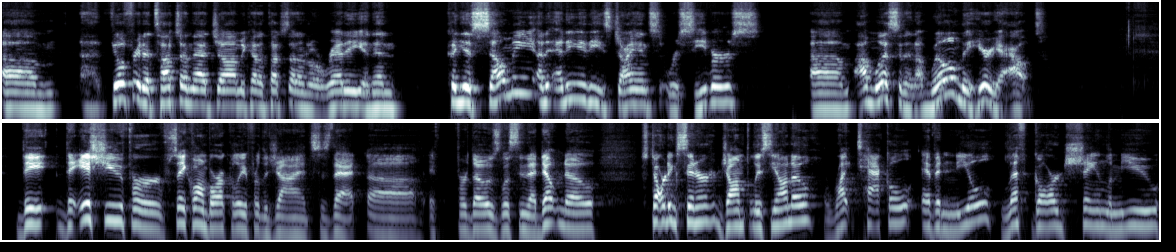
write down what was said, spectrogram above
Um, uh, feel free to touch on that, John. We kind of touched on it already. And then could you sell me on any of these Giants receivers? Um, I'm listening. I'm willing to hear you out. The the issue for Saquon Barkley for the Giants is that uh, if for those listening that don't know, starting center Jon Feliciano, right tackle Evan Neal, left guard Shane Lemieux,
